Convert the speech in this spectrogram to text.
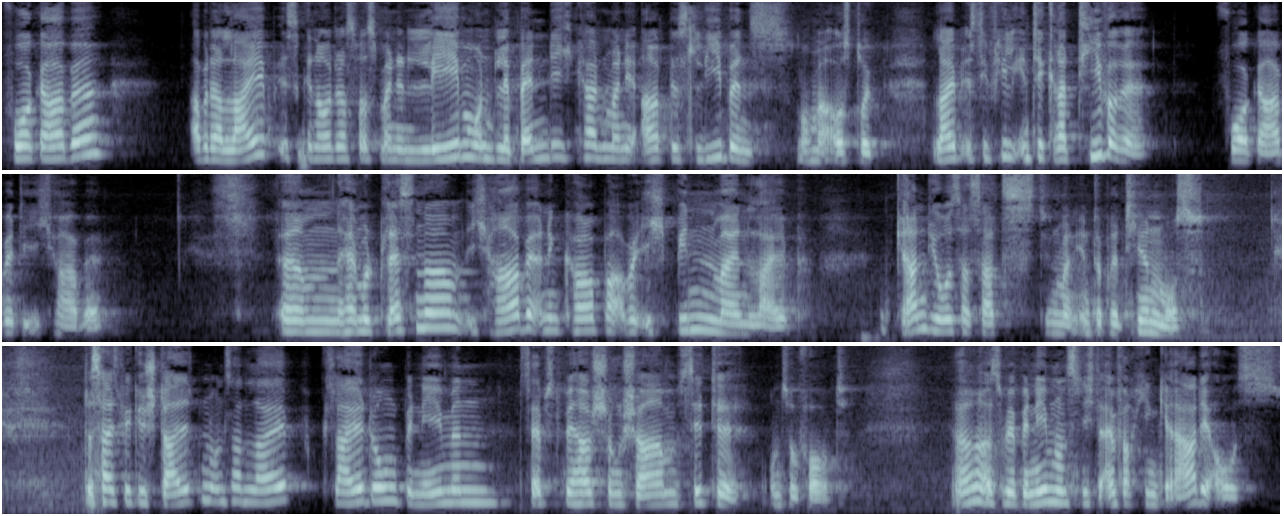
Vorgabe, aber der Leib ist genau das, was mein Leben und Lebendigkeit, meine Art des Liebens nochmal ausdrückt. Leib ist die viel integrativere Vorgabe, die ich habe. Ähm, Helmut Plessner, ich habe einen Körper, aber ich bin mein Leib. Grandioser Satz, den man interpretieren muss. Das heißt, wir gestalten unseren Leib, Kleidung, Benehmen, Selbstbeherrschung, Scham, Sitte und so fort. Ja, also wir benehmen uns nicht einfach hin geradeaus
